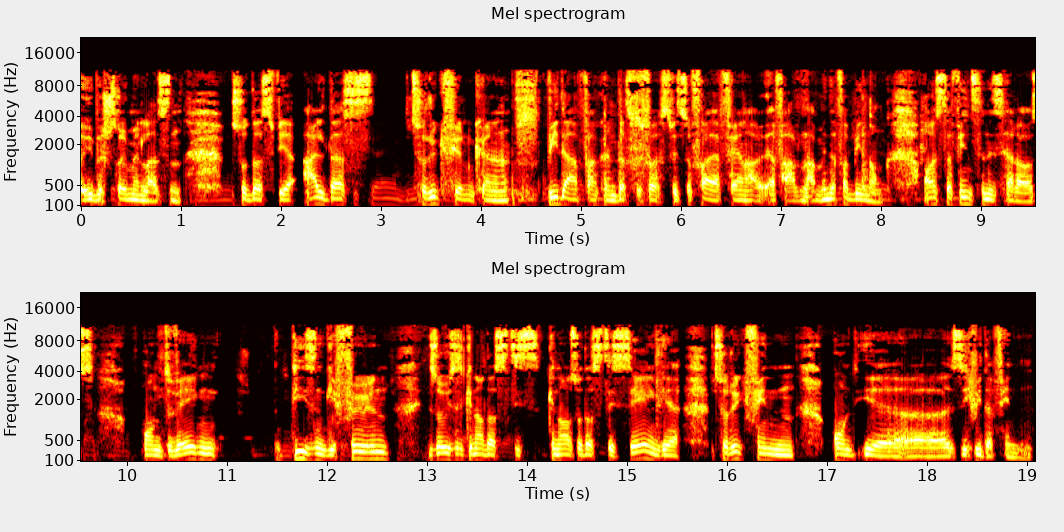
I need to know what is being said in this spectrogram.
überströmen lassen, so dass wir all das zurückführen können, wieder erfahren können, das, was wir zuvor erfahren haben in der Verbindung, aus der Finsternis heraus. Und wegen diesen Gefühlen, so ist es genau, dass genauso, dass die Seelen hier zurückfinden und ihr, äh, sich wiederfinden.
